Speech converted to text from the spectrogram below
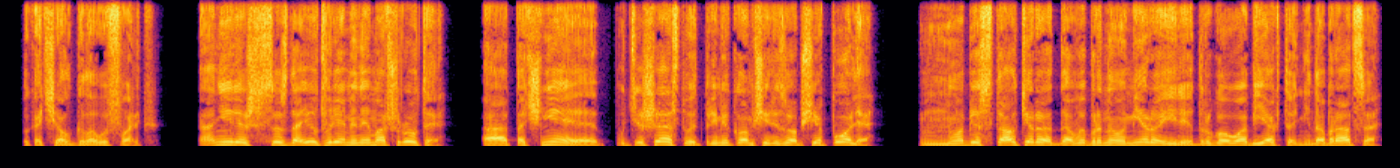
— покачал головой Фальк. «Они лишь создают временные маршруты, а точнее, путешествуют прямиком через общее поле. Но без сталкера до выбранного мира или другого объекта не добраться.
